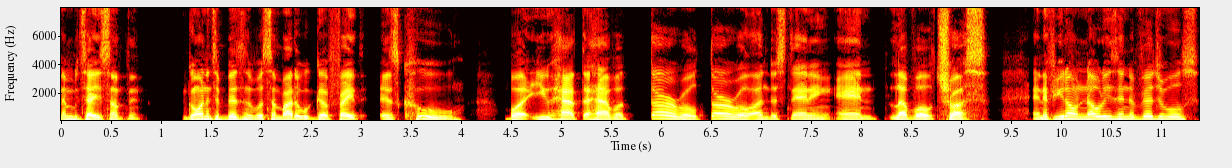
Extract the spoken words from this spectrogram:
let me tell you something going into business with somebody with good faith is cool, but you have to have a thorough, thorough understanding and level of trust. And if you don't know these individuals,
